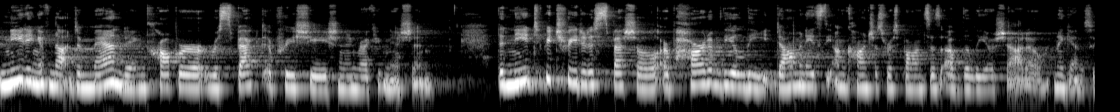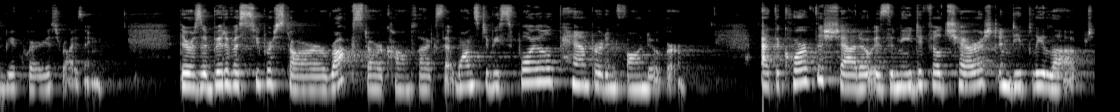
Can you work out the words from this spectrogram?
needing, if not demanding, proper respect, appreciation, and recognition. The need to be treated as special or part of the elite dominates the unconscious responses of the Leo shadow. And again, this would be Aquarius rising. There is a bit of a superstar, rock star complex that wants to be spoiled, pampered, and fawned over. At the core of the shadow is the need to feel cherished and deeply loved,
